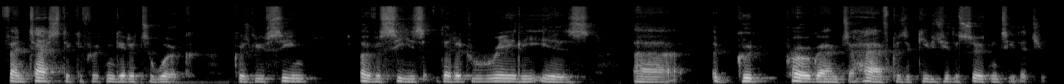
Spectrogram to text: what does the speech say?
fantastic if we can get it to work because we've seen overseas that it really is uh, a good program to have because it gives you the certainty that you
